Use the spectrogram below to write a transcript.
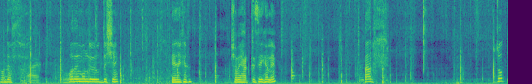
আমাদের পরের মন্দিরের উদ্দেশ্যে। এই দেখেন সবাই হাঁটতেছে এখানে। আর যত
